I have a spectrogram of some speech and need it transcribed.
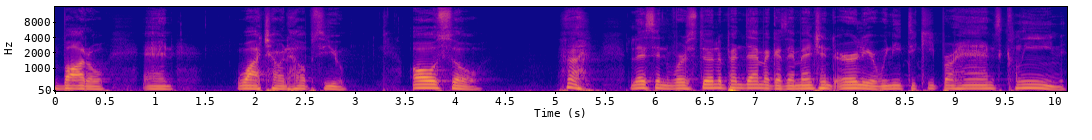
bottle and watch how it helps you. Also, huh, listen, we're still in a pandemic. As I mentioned earlier, we need to keep our hands clean.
